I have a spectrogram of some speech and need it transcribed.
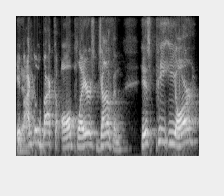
If yeah. I go back to all players, Jonathan, his PER,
